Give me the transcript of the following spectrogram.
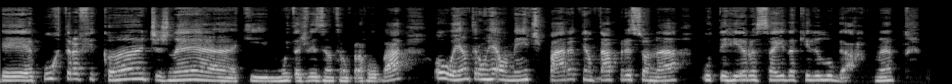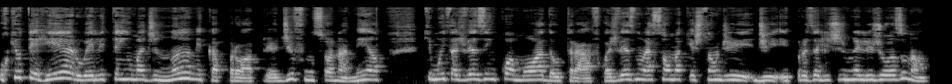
é, por traficantes, né, que muitas vezes entram para roubar, ou entram realmente para tentar pressionar o terreiro a sair daquele lugar, né? Porque o terreiro, ele tem uma dinâmica própria de funcionamento que muitas vezes incomoda o tráfico. Às vezes não é só uma questão de, de proselitismo religioso, não.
